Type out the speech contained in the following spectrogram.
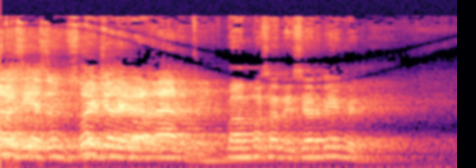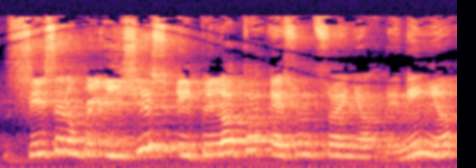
Ahora sí es un sueño de verdad, güey. Vamos a analizar bien, güey. Sí ser un piloto. Y sí es, el piloto es un sueño de niños.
